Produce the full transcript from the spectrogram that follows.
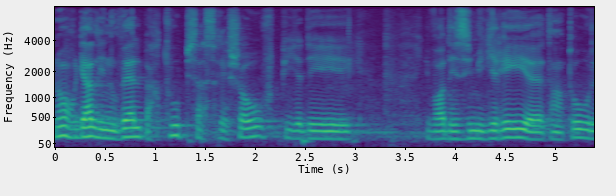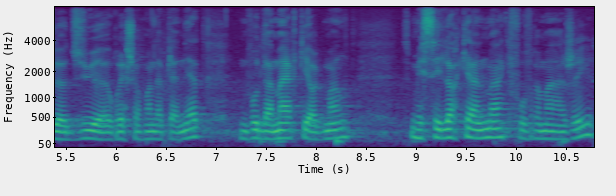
Là, on regarde les nouvelles partout, puis ça se réchauffe, puis il y a des... Il va y avoir des immigrés euh, tantôt là, dû euh, au réchauffement de la planète, au niveau de la mer qui augmente. Mais c'est localement qu'il faut vraiment agir.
